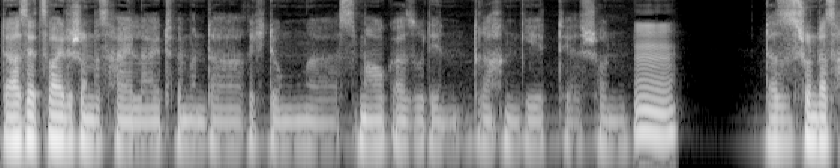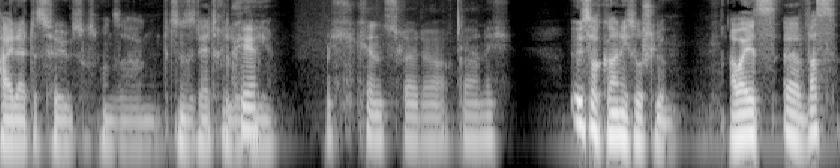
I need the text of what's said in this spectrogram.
da ist der zweite schon das Highlight, wenn man da Richtung äh, Smaug, also den Drachen geht, der ist schon. Mhm. Das ist schon das Highlight des Films, muss man sagen. Beziehungsweise der Trilogie. Okay. Ich kenn's leider gar nicht. Ist auch gar nicht so schlimm. Aber jetzt, äh, was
